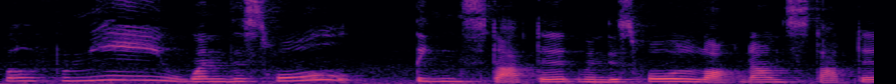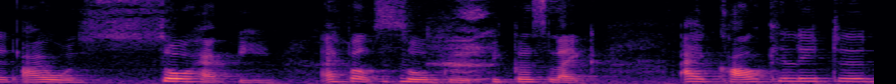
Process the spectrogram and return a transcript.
Well, for me, when this whole thing started, when this whole lockdown started, I was so happy. I felt so good because, like, I calculated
